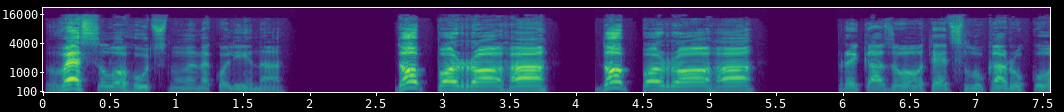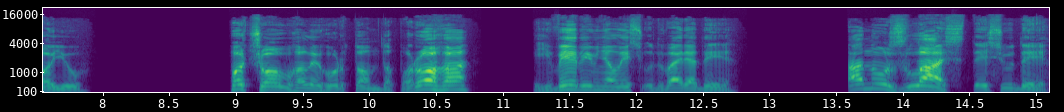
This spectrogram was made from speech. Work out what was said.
весело гуцнули на коліна. До порога, до порога. Приказував отець Лука рукою. Почовгали гуртом до порога і вирівнялись у два ряди. Ану, злазьте сюди.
